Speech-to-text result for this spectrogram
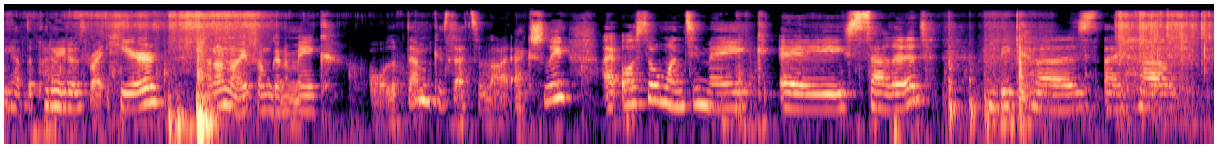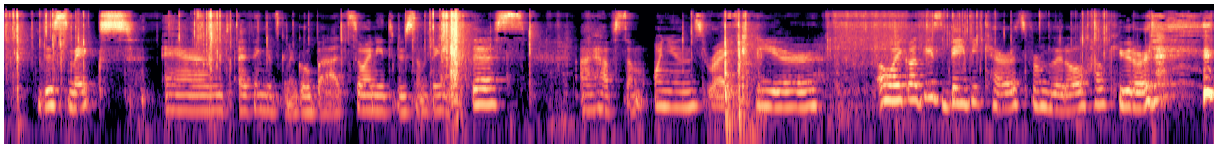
We have the potatoes right here. I don't know if I'm gonna make all of them because that's a lot actually. I also want to make a salad because I have this mix and I think it's gonna go bad. So I need to do something with this. I have some onions right here. Oh, I got these baby carrots from Lidl. How cute are they?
